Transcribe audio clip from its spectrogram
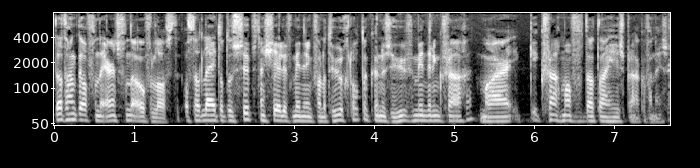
Dat hangt af van de ernst van de overlast. Als dat leidt tot een substantiële vermindering van het huurgrot, dan kunnen ze huurvermindering vragen. Maar ik, ik vraag me af of dat daar hier sprake van is.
